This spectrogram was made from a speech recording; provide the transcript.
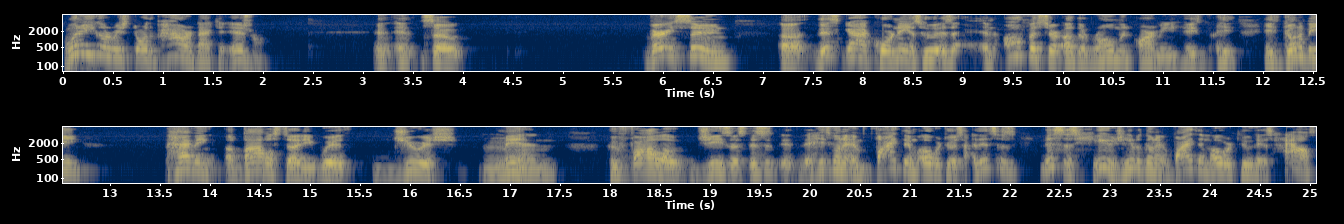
when are you going to restore the power back to Israel? And and so very soon uh, this guy Cornelius, who is an officer of the Roman army, he's he, he's going to be having a Bible study with Jewish men who follow Jesus. This is he's going to invite them over to his. This is this is huge. He was going to invite them over to his house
